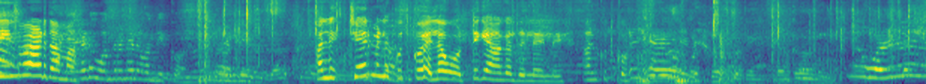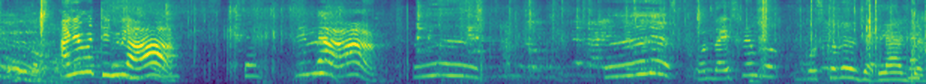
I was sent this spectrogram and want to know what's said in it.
ತಿನ್ಬಾರ್ದಮ್ಮ. ಎರಡು ಒಂದ್ರ ಮೇಲೆ ಒಂದಿಕ್ಕು ಅಲ್ಲಿ ಚೇರ್ ಮೇಲೆ ಕುತ್ಕೋ ಎಲ್ಲ ಒಟ್ಟಿಗೆ ಆಗೋದಿಲ್ಲ ಇಲ್ಲಿ. ಅಲ್ಲಿ ಕುತ್ಕೋ. ತಿನ್ಲಾ? ತಿನ್ಲಾ? ಒಂದು ಐಸ್ ಕ್ರೀಮ್ ಗೋಸ್ಕರ ಜಗಳ ಆಗ್ಬೇಡ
